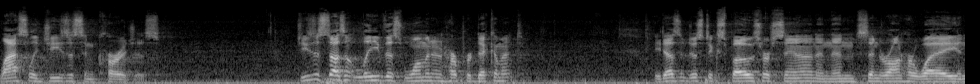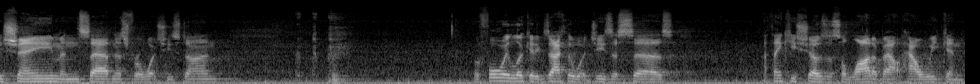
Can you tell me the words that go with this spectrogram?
Lastly, Jesus encourages. Jesus doesn't leave this woman in her predicament. He doesn't just expose her sin and then send her on her way in shame and sadness for what she's done. Before we look at exactly what Jesus says, I think he shows us a lot about how we can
